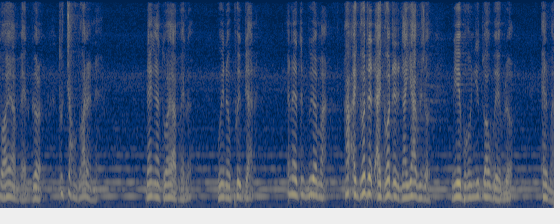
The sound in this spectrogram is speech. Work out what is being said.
သွားရမယ်လို့ပြောတော့သူကြောင်သွားတယ်နဲ့နိုင်ငံသွားရမယ်လို့ဝင်တော့ဖွင့်ပြတယ်အဲ့နဲ့သူပြောမှဟာ I got it I got it ငါရပြီဆိုမြေပုံကြီးသွားဝယ်ပြီးတော့အဲ့မှာ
